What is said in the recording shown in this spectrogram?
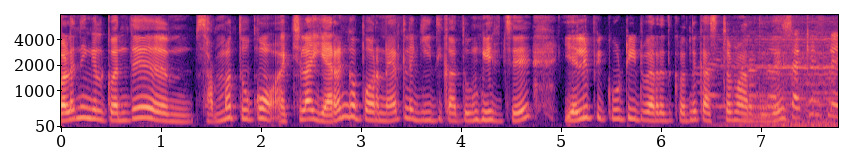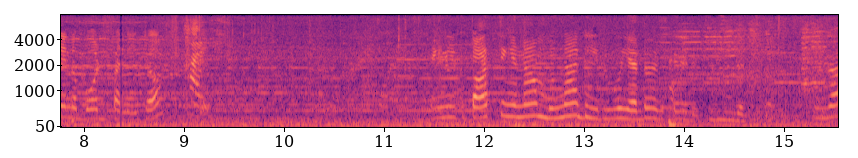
குழந்தைங்களுக்கு வந்து செம்ம தூக்கம். ஆக்சுவலாக இறங்க போகிற நேரத்தில் கீதிகா தூங்கிருச்சு. எழுப்பி கூட்டிகிட்டு வர்றதுக்கு வந்து கஷ்டமாக இருந்தது. செகண்ட் பிளேனில் போர்ட் பண்ணிட்டோம். பார்த்தீங்கன்னா முன்னாடி இருபது இடம் இருக்குது. இங்கே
